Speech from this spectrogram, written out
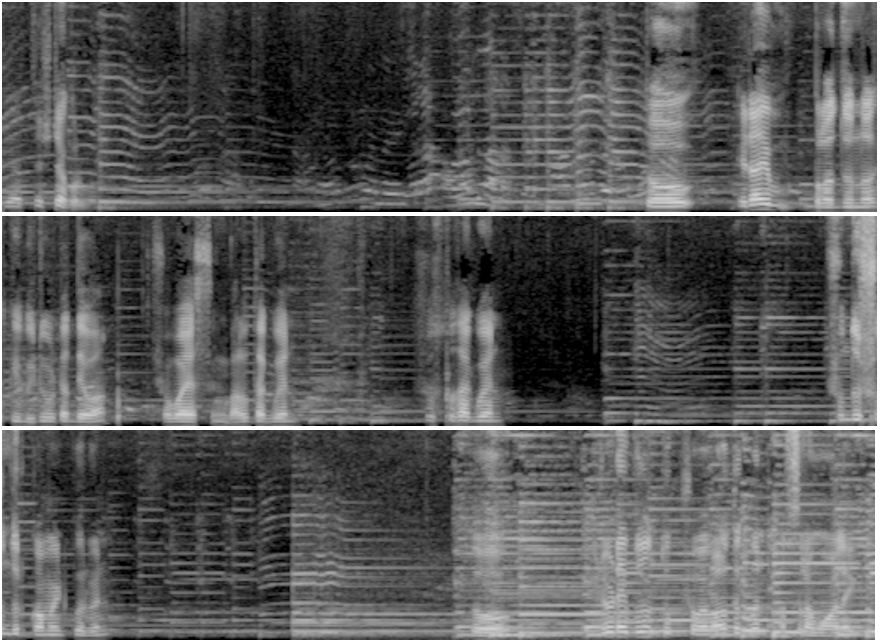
দেওয়ার চেষ্টা করব। তো এটাই বলার জন্য আর কি ভিডিওটা দেওয়া। সবাই ভালো থাকবেন, সুস্থ থাকবেন। সুন্দর সুন্দর কমেন্ট করবেন। তো ভিডিওটাই পর্যন্ত, সবাই ভালো থাকবেন। আসসালামু আলাইকুম।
